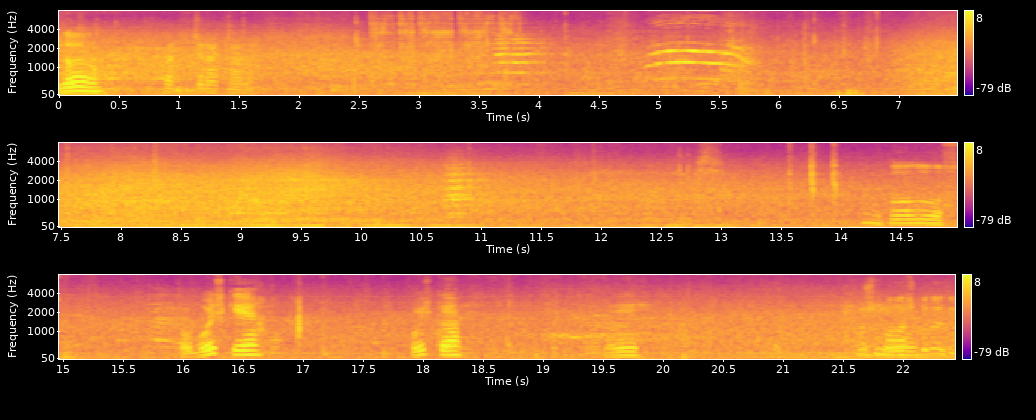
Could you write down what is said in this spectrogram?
Да. Подстирать надо. Полосы. Побочки. Пучка. И Слушай, молочко дай мне.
